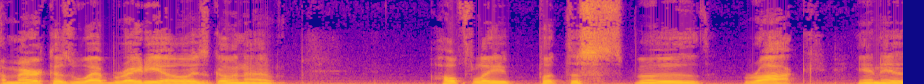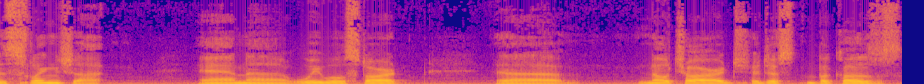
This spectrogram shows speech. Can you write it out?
America's Web Radio is going to hopefully put the smooth rock in his slingshot, and uh, we will start uh, no charge, just because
